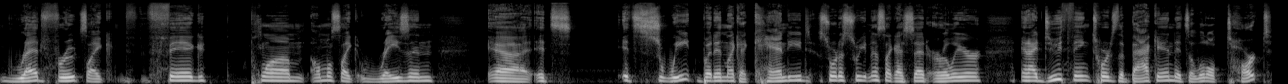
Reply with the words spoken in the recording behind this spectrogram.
red fruits like fig, plum, almost like raisin. Uh, it's it's sweet, but in like a candied sort of sweetness, like I said earlier. And I do think towards the back end, it's a little tart.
